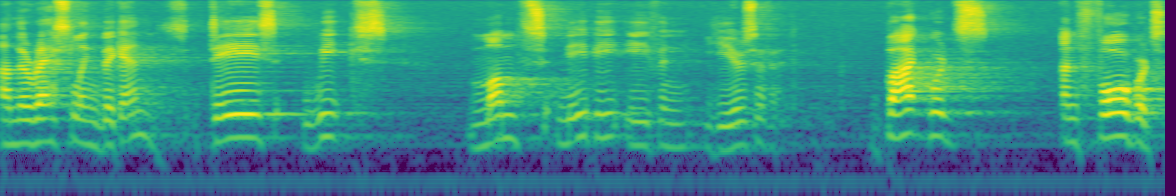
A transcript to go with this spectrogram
And the wrestling begins. Days, weeks, months, maybe even years of it. Backwards and forwards,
